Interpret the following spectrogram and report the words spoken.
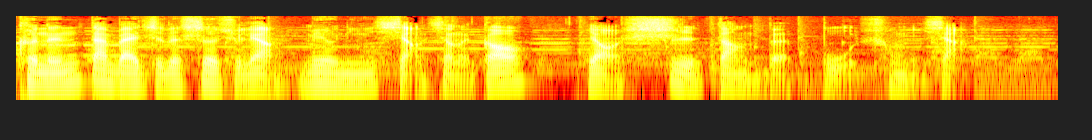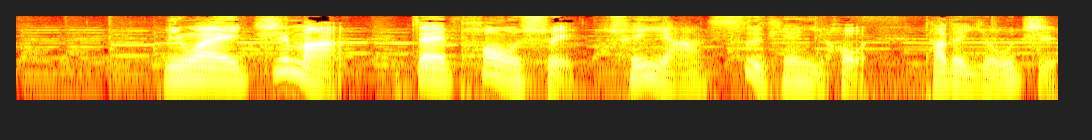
可能蛋白质的摄取量没有您想象的高，要适当的补充一下。另外，芝麻在泡水催芽四天以后，它的油脂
